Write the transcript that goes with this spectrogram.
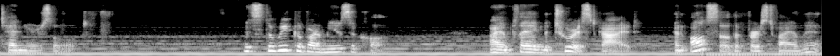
10 years old. It's the week of our musical. I am playing the tourist guide and also the first violin.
